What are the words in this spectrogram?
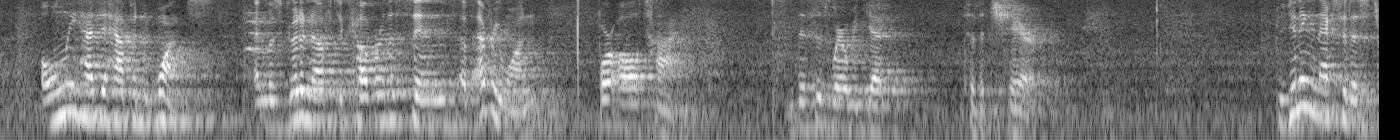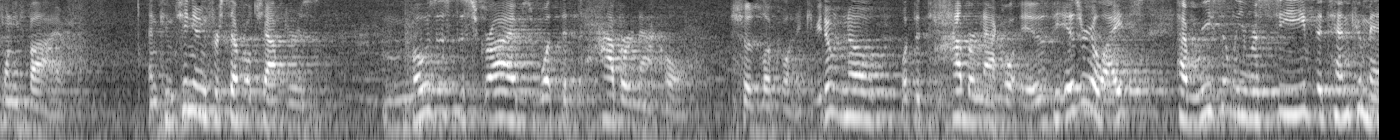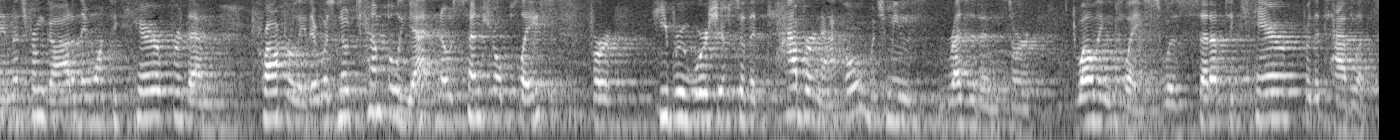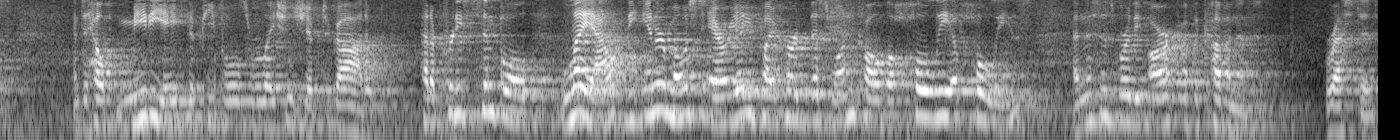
only had to happen once and was good enough to cover the sins of everyone for all time. This is where we get to the chair. Beginning in Exodus 25 and continuing for several chapters, Moses describes what the tabernacle should look like. If you don't know what the tabernacle is, the Israelites have recently received the Ten Commandments from God and they want to care for them properly. There was no temple yet, no central place for Hebrew worship, so the tabernacle, which means residence or dwelling place, was set up to care for the tablets and to help mediate the people's relationship to God It had a pretty simple layout. The innermost area, you've probably heard this one, called the Holy of Holies. And this is where the Ark of the Covenant rested.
